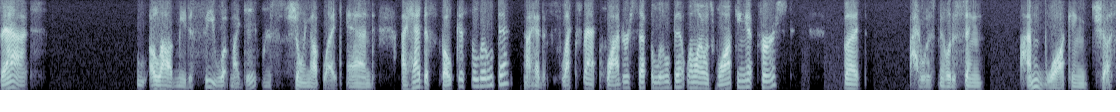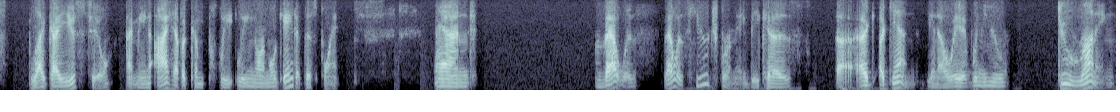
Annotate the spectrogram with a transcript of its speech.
that allowed me to see what my gait was showing up like. And I had to focus a little bit. I had to flex that quadricep a little bit while I was walking at first, but I was noticing I'm walking just like I used to. I mean, I have a completely normal gait at this point. And that was that was huge for me because uh, again, you know, it, when you do running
